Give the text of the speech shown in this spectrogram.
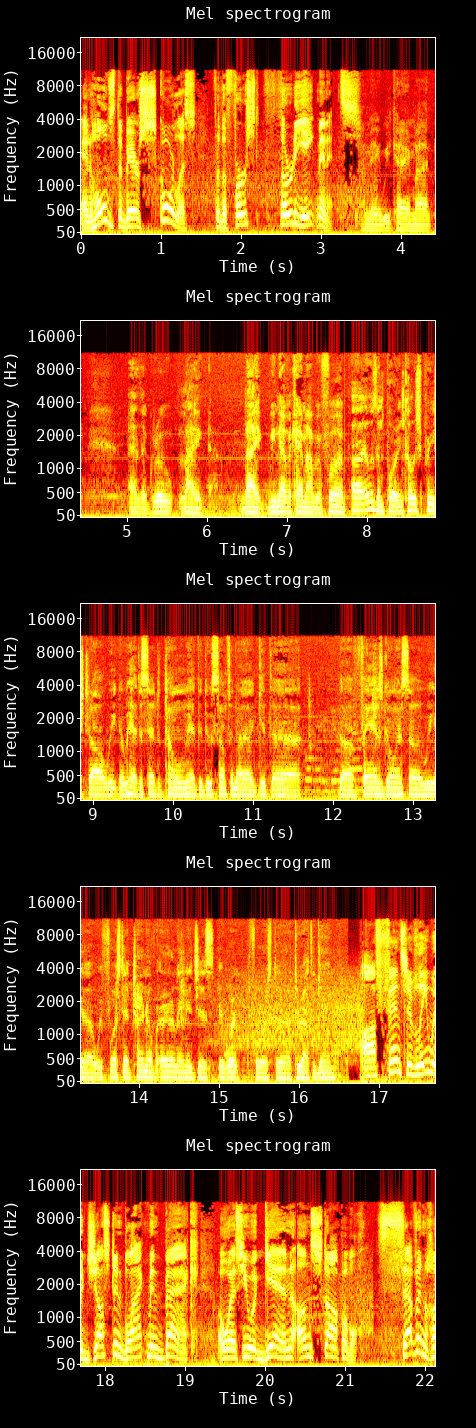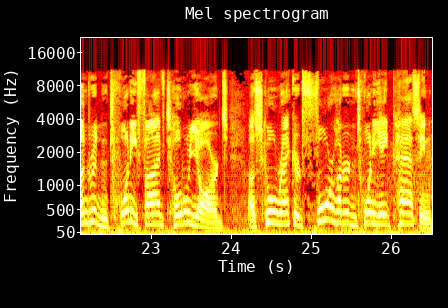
and holds the Bears scoreless for the first 38 minutes. I mean, we came out as a group like like we never came out before. Uh, it was important. Coach preached all week that we had to set the tone. We had to do something to get the the fans going. So we uh, we forced that turnover early, and it just it worked for us to, throughout the game. Offensively, with Justin Blackmon back, OSU again unstoppable. 725 total yards, a school record 428 passing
